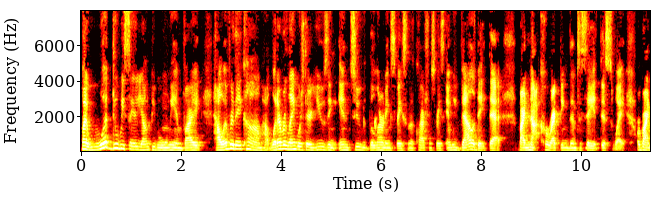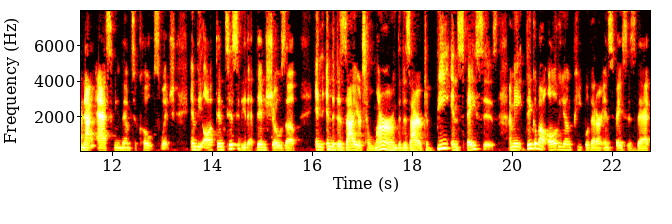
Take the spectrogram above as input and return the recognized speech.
Like, what do we say to young people when we invite, however they come, how, whatever language they're using, into the learning space and the classroom space? And we validate that by not correcting them to say it this way or by not asking them to code switch. And the authenticity that then shows up and, and the desire to learn, the desire to be in spaces. I mean, think about all the young people that are in spaces that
